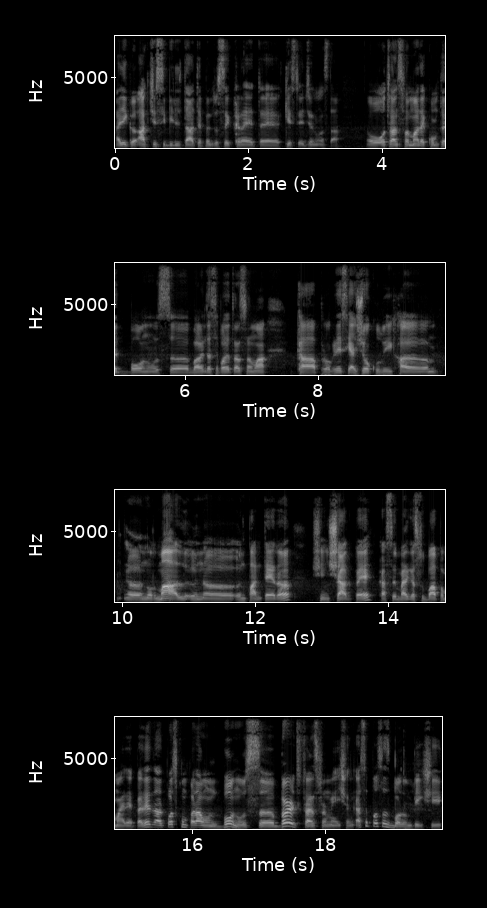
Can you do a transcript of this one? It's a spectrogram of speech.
adică accesibilitate pentru secrete, chestii de genul ăsta. O, o transformare complet bonus, uh, Bayonetta se poate transforma ca progresia jocului uh, uh, normal în, uh, în panteră și în șarpe ca să meargă sub apă mai repede, dar poți cumpăra un bonus uh, bird transformation ca să poți să zbori un pic și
